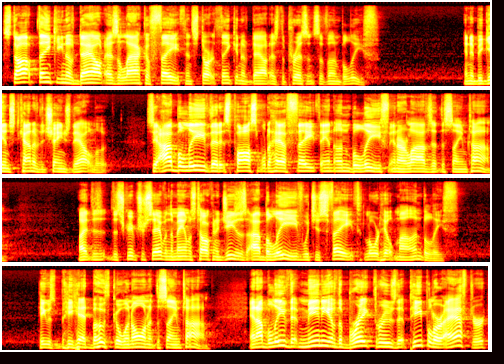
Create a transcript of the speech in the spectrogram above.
Stop thinking of doubt as a lack of faith and start thinking of doubt as the presence of unbelief. And it begins kind of to change the outlook. See, I believe that it's possible to have faith and unbelief in our lives at the same time. Like the, the scripture said when the man was talking to Jesus, I believe, which is faith, Lord, help my unbelief. He, was, he had both going on at the same time. And I believe that many of the breakthroughs that people are after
